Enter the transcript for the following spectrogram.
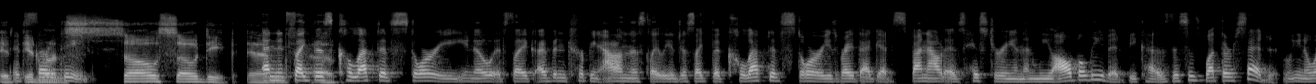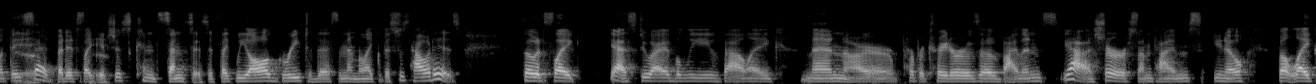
it It's it so runs deep. so so deep and, and it's like this uh, collective story you know it's like i've been tripping out on this lately just like the collective stories right that get spun out as history and then we all believe it because this is what they're said you know what they Yeah, said but it's like yeah. it's just consensus it's like we all agree to this and then we're like this is how it is so it's like yes do i believe that like men are perpetrators of violence yeah sure sometimes you know but like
